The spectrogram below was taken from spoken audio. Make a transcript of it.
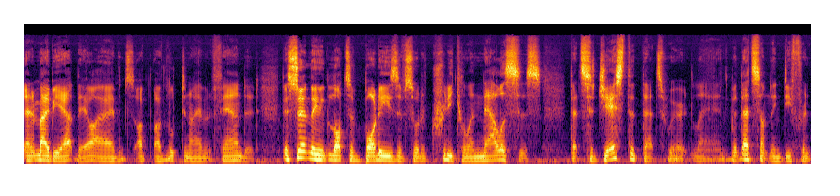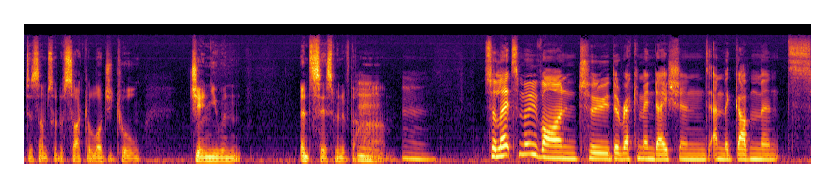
and it may be out there. I haven't. I've, I've looked and I haven't found it. There's certainly lots of bodies of sort of critical analysis that suggest that that's where it lands, but that's something different to some sort of psychological, genuine assessment of the mm. harm. Mm. So let's move on to the recommendations and the government's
